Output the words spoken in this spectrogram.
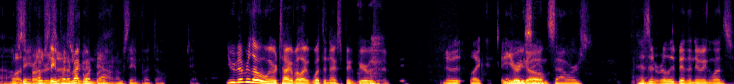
uh, I'm Well, staying. I'm of staying put. I'm not going right quick. down. I'm staying put though. You remember though when we were talking about like what the next big beer was going to be? And it was like a year ago. saying sours. Hasn't it really been the New England's?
